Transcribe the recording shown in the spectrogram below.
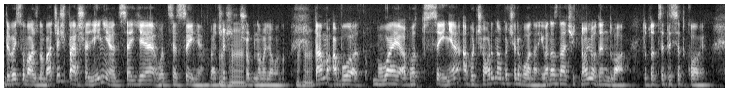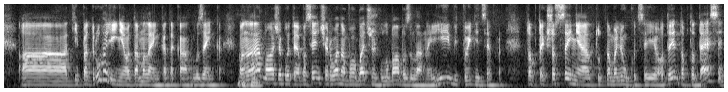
Дивись уважно, бачиш, перша лінія це є оце синя, бачиш, Мгм. щоб намальовано. Мгм. Там або буває або синя, або чорна, або червона, і вона значить 0, 1, 2. Тобто це десяткові. А типа друга лінія, ота маленька, така вузенька, вона Мгм. може бути або синя, червона, або бачиш голуба, або зелена, і відповідні цифри. Тобто, якщо синя тут на малюнку це є 1, тобто 10,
